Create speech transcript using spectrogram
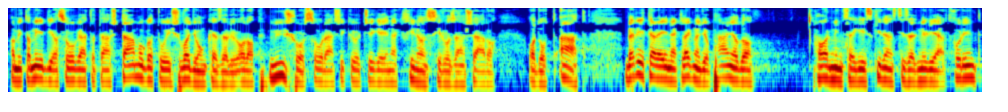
amit a médiaszolgáltatás támogató és vagyonkezelő alap műsorszórási költségeinek finanszírozására adott át. Bevételeinek legnagyobb hányada 30,9 milliárd forint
